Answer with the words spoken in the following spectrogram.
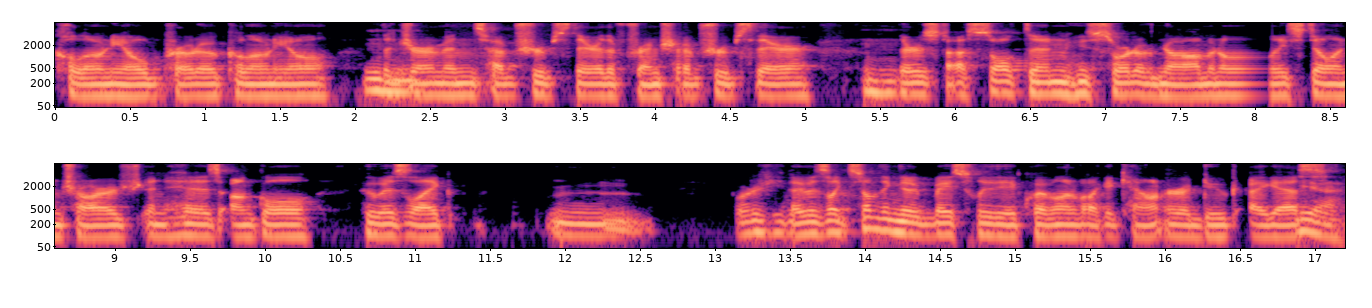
colonial, proto colonial. Mm-hmm. The Germans have troops there, the French have troops there. Mm-hmm. There's a sultan who's sort of nominally still in charge, and his uncle, who is like, mm, what did he? It was like something that basically the equivalent of like a count or a duke, I guess. Yeah.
